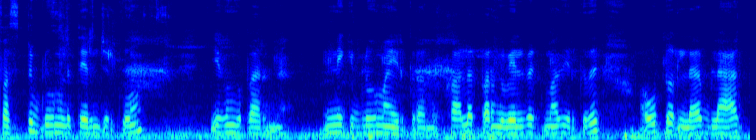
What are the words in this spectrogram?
ஃபஸ்ட்டு ப்ளூமில் தெரிஞ்சிருக்கும். இவங்க பாருங்கள் இன்றைக்கி ப்ளூம் இருக்கிறாங்க. கலர் பாருங்கள் வெல்வெட் மாதிரி இருக்குது. அவுட்டரில் பிளாக்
